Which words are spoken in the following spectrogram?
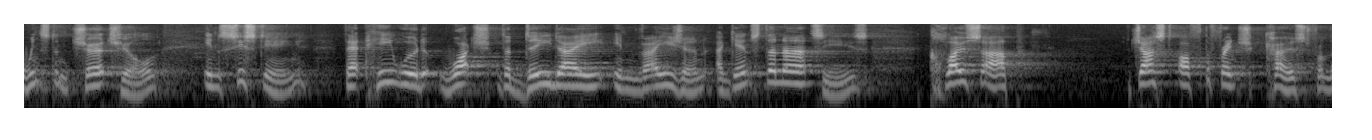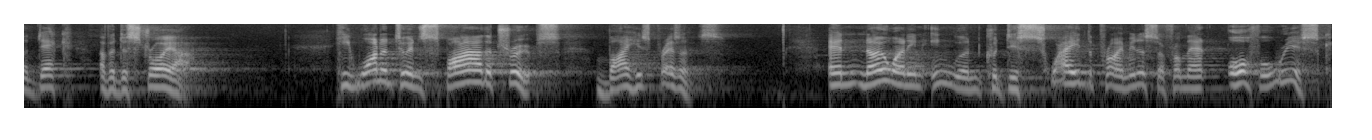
Winston Churchill insisting that he would watch the D Day invasion against the Nazis close up just off the French coast from the deck of a destroyer. He wanted to inspire the troops by his presence. And no one in England could dissuade the Prime Minister from that awful risk.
